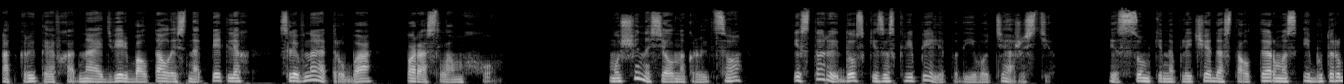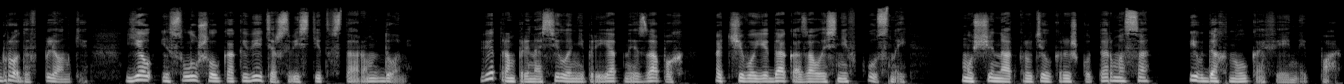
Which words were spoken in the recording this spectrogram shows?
Открытая входная дверь болталась на петлях, сливная труба поросла мхом. Мужчина сел на крыльцо — и старые доски заскрипели под его тяжестью. Из сумки на плече достал термос и бутерброды в пленке, ел и слушал, как ветер свистит в старом доме. Ветром приносило неприятный запах, отчего еда казалась невкусной. Мужчина открутил крышку термоса и вдохнул кофейный пар.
